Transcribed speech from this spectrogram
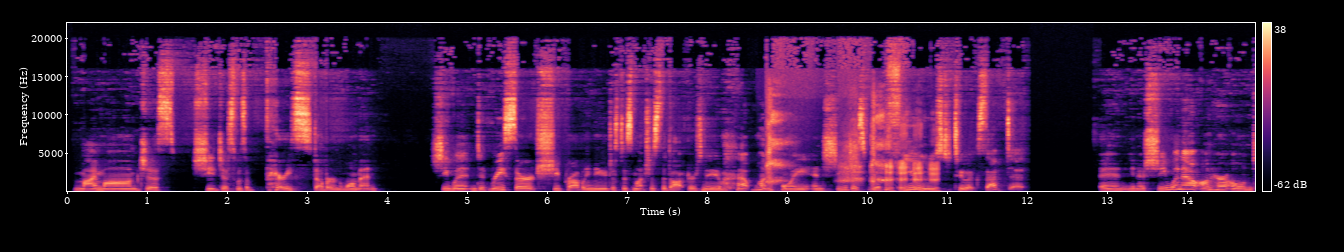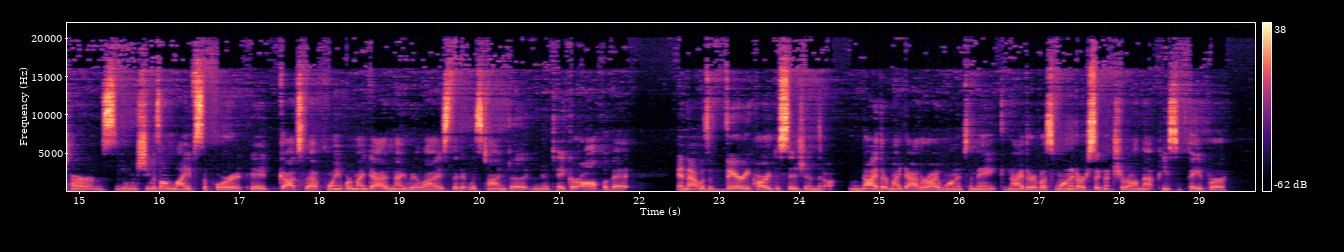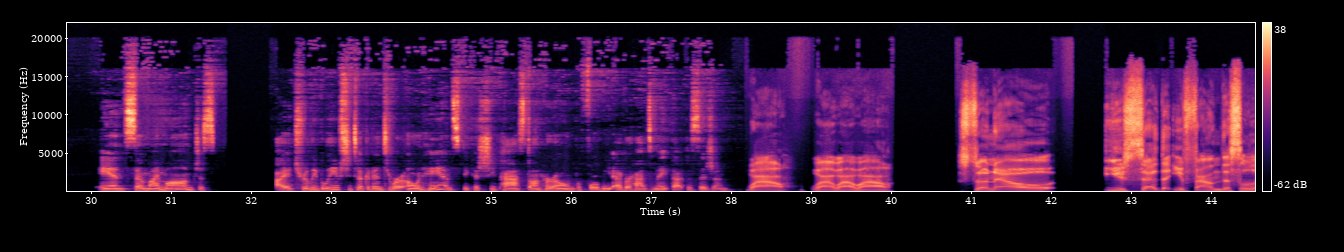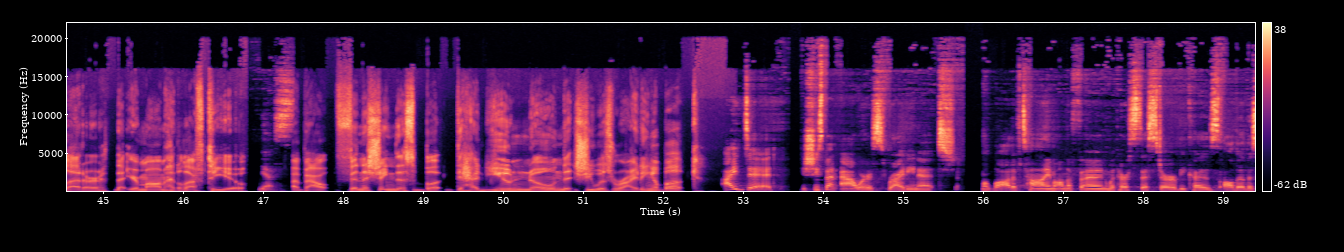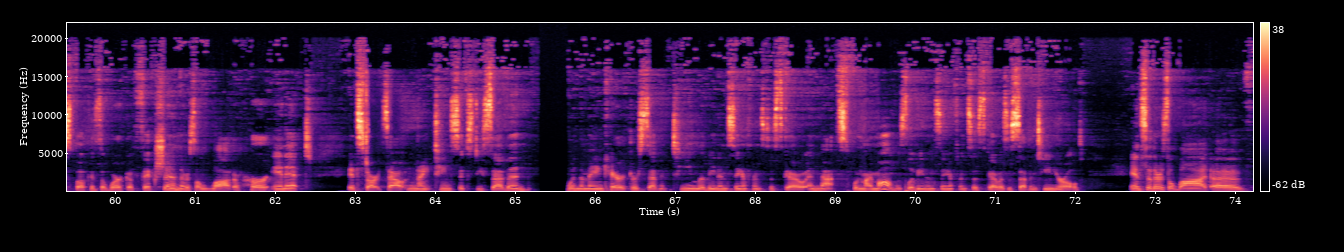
My mom just, she just was a very stubborn woman. She went and did research. She probably knew just as much as the doctors knew at one point, and she just refused to accept it. And, you know, she went out on her own terms. You know, when she was on life support, it got to that point where my dad and I realized that it was time to, you know, take her off of it. And that was a very hard decision that neither my dad or I wanted to make. Neither of us wanted our signature on that piece of paper. And so my mom just, I truly believe she took it into her own hands because she passed on her own before we ever had to make that decision. Wow. Wow. Wow. Wow. So now you said that you found this letter that your mom had left to you. Yes. About finishing this book. Had you known that she was writing a book? I did. She spent hours writing it, a lot of time on the phone with her sister because although this book is a work of fiction, there's a lot of her in it. It starts out in 1967 when the main character is 17 living in San Francisco. And that's when my mom was living in San Francisco as a 17 year old. And so there's a lot of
